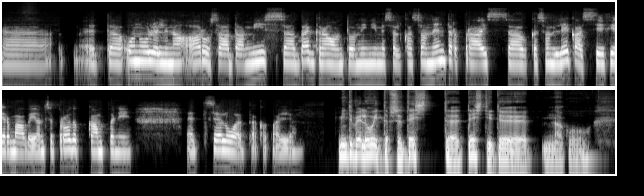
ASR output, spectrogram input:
Eh, et on oluline aru saada, mis background on inimesel, kas on enterprise, kas on legacy firma või on see product company. et see loeb väga palju mind veel huvitab see test, testitöö nagu Äh,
